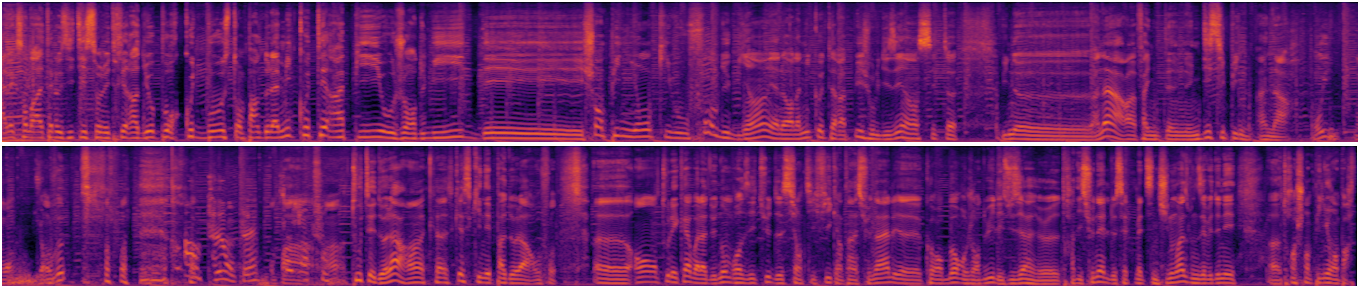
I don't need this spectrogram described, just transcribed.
Alexandra Ataloziti sur Nutri Radio pour coup de boost. On parle de la mycothérapie aujourd'hui, des champignons qui vous font du bien. Et alors la mycothérapie, je vous le disais, hein, c'est euh, une, euh, un art, enfin une, discipline, un art. Oui, bon, si on veut. on peut, on peut. Hein, tout est de l'art. Hein. Qu'est-ce qui n'est pas de l'art au fond? Euh, En tous les cas, voilà, de nombreuses études scientifiques internationales corroborent aujourd'hui les usages traditionnels de cette médecine chinoise. Vous nous avez donné trois champignons en particulier.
